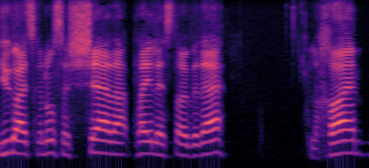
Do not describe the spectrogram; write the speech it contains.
you guys can also share that playlist over there. L'chaim.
